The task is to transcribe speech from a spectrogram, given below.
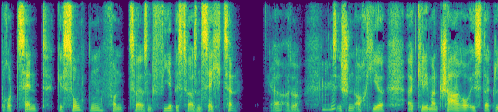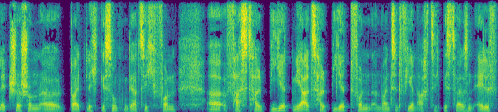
Prozent gesunken von 2004 bis 2016. Ja, also mhm. es ist schon auch hier, äh, Kilimanjaro ist der Gletscher schon äh, deutlich gesunken. Der hat sich von äh, fast halbiert, mehr als halbiert von 1984 bis 2011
